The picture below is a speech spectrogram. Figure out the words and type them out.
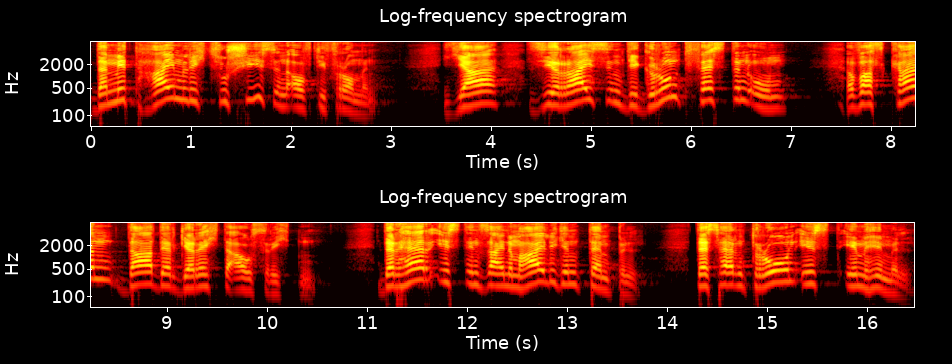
damit heimlich zu schießen auf die Frommen. Ja, sie reißen die Grundfesten um. Was kann da der Gerechte ausrichten? Der Herr ist in seinem heiligen Tempel. Des Herrn Thron ist im Himmel.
